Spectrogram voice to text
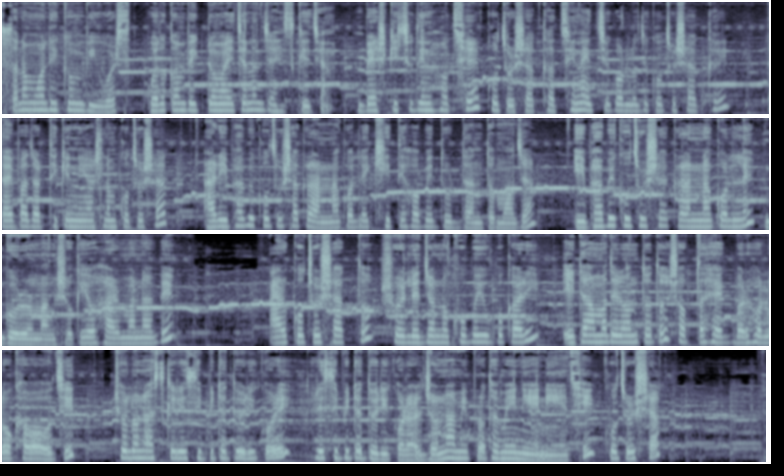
আসসালামু আলাইকুম viewers, welcome back to my channel Jahij kitchen. বেশ কিছুদিন হচ্ছে কচুর শাক খাচ্ছি না, ইচ্ছে করল যে কচু শাক খাই। তাই বাজার থেকে নিয়ে আসলাম কচু শাক। আর এইভাবে কচু শাক রান্না করলে খেতে হবে দুর্দান্ত মজা। এভাবে কচুর শাক রান্না করলে গরুর মাংসকেও হার মানাবে। আর কচুর শাক তো শরীরের জন্য খুবই উপকারী। এটা আমাদের অন্তত সপ্তাহে একবার হলেও খাওয়া উচিত। চলুন আজকে রেসিপিটা তৈরি করি। রেসিপিটা তৈরি করার জন্য আমি প্রথমেই নিয়ে নিয়েছি কচুর শাক।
